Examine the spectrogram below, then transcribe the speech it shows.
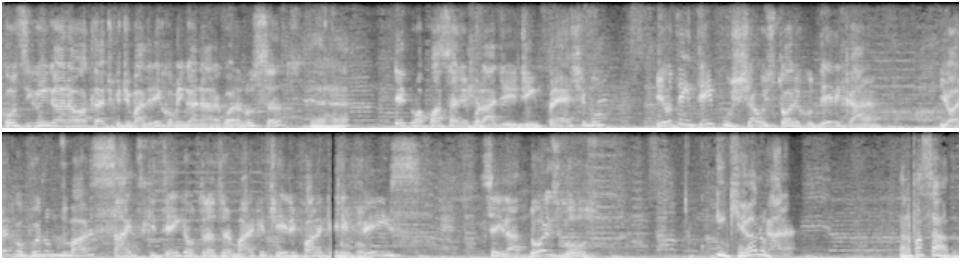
Conseguiu enganar o Atlético de Madrid, como enganaram agora no Santos. Aham. Teve uma passagem por lá de, de empréstimo. E eu tentei puxar o histórico dele, cara. E olha que eu fui num dos maiores sites que tem, que é o Transfer Market. Ele fala que ele fez, sei lá, dois gols. Em que ano? Cara, Ano passado.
